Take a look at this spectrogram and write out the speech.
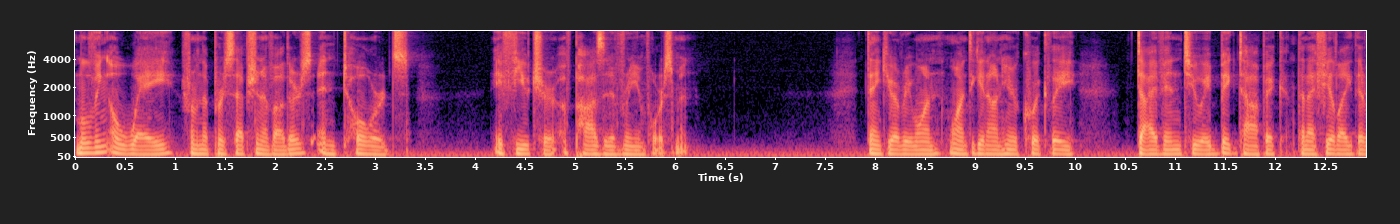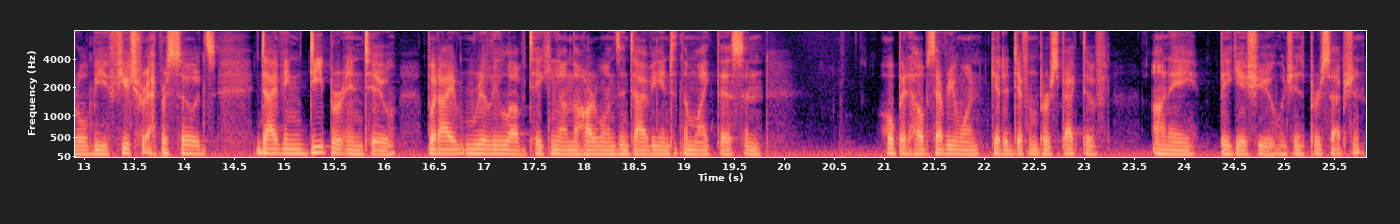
moving away from the perception of others and towards a future of positive reinforcement. Thank you, everyone. Wanted to get on here quickly, dive into a big topic that I feel like there will be future episodes diving deeper into, but I really love taking on the hard ones and diving into them like this and hope it helps everyone get a different perspective on a big issue, which is perception.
